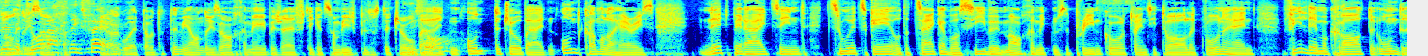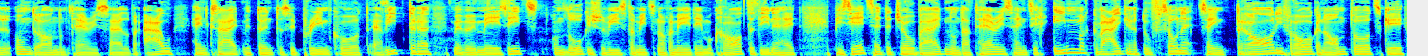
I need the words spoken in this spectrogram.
mehr zurechnungsfähig. Ja gut, aber da tun mich andere Sachen mehr beschäftigen. Zum Beispiel, dass der Joe Wieso? Biden und der Joe Biden und Kamala Harris nicht bereit sind, zuzugeben oder zu sagen, was sie machen wollen mit dem Supreme Court, wenn sie die Wahlen gewonnen haben. Viele Demokraten, unter, unter anderem Harris selber auch, haben gesagt, wir wollen den Supreme Court erweitern, wir wollen mehr Sitz und logischerweise, damit es nachher mehr Demokraten drin hat. Bis jetzt hat Joe Biden und auch Harris haben sich immer geweigert, auf so eine zentrale zentrale Fragen Antwort zu geben.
